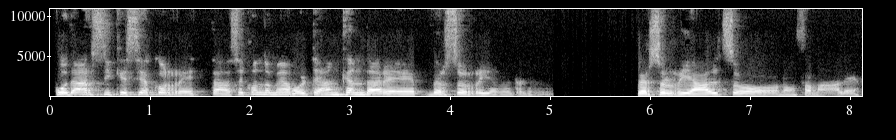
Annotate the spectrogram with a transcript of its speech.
può darsi che sia corretta, secondo me a volte anche andare verso il, ri- verso il rialzo non fa male.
